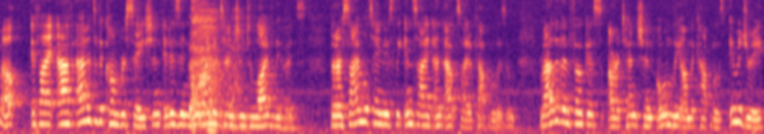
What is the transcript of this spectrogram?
Well, if I have added to the conversation, it is in drawing attention to livelihoods that are simultaneously inside and outside of capitalism. Rather than focus our attention only on the capitalist imagery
